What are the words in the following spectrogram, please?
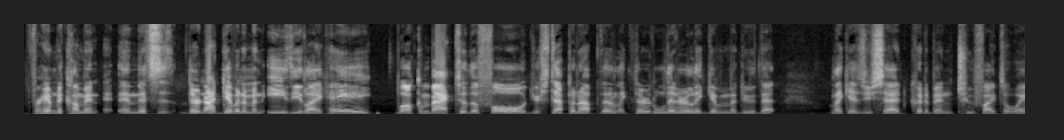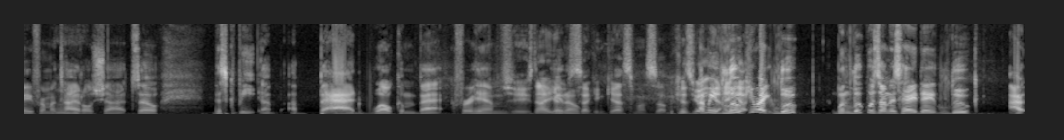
for him to come in, and this is they're not giving him an easy like, hey, welcome back to the fold. You're stepping up. They're like they're literally giving him a dude that, like as you said, could have been two fights away from a Mm. title shot. So. This could be a, a bad welcome back for him. jeez, now you, you got to second guess myself because you. I mean, you, Luke, you, you're right. Luke, when Luke was on his heyday, Luke, I,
